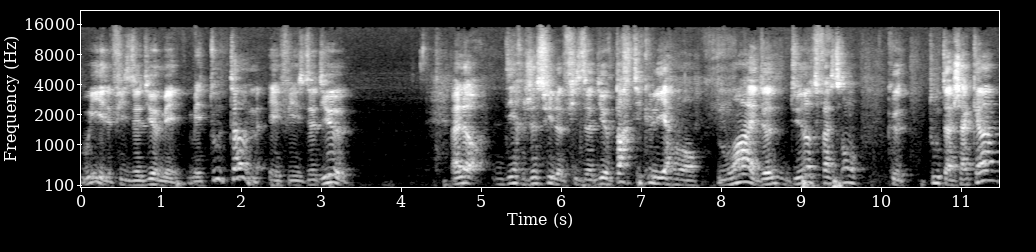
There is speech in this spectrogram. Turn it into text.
oui, le Fils de Dieu, mais, mais tout homme est Fils de Dieu. Alors, dire je suis le Fils de Dieu, particulièrement moi, et d'une autre façon que tout à chacun,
